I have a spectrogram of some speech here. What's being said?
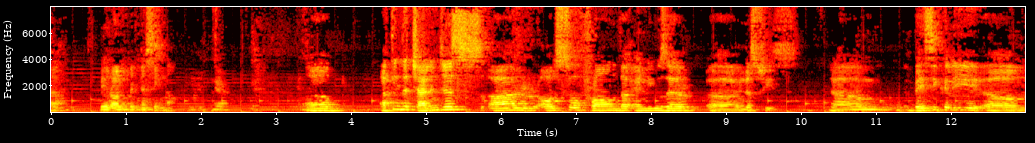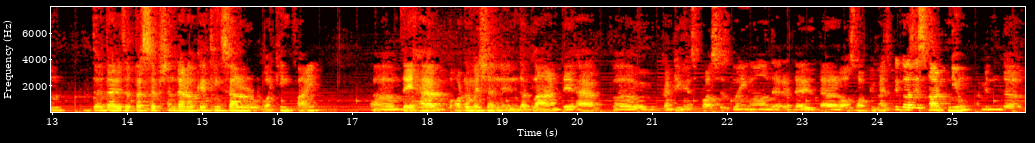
uh, we're all witnessing now. Yeah. Um, I think the challenges are also from the end user uh, industries. Um, basically, um, there is a perception that okay things are working fine. Um, they have automation in the plant. They have uh, continuous process going on. There they're also optimized because it's not new. I mean the,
